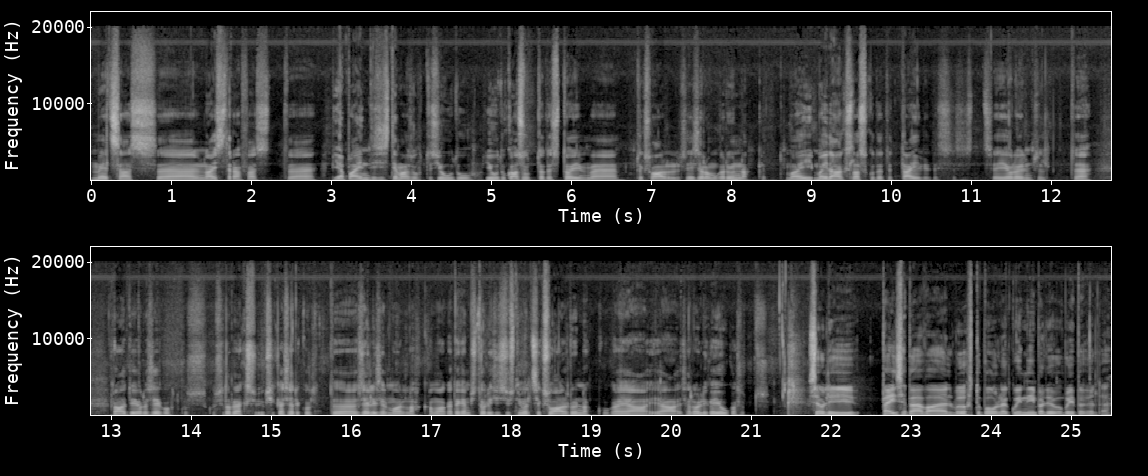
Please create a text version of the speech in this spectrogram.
metsas äh, naisterahvast äh, ja pandi siis tema suhtes jõudu, jõudu kasutades toime seksuaalse iseloomuga rünnak, et ma ei, ma ei tahaks laskuda detailidesse, sest see ei ole ilmselt raadio ei ole see koht, kus, kus seda peaks üksikasjalikult sellisel moel lahkama, aga tegemist oli siis just nimelt seksuaalrünnakuga ja, ja seal oli ka jõukasutus. see oli päisepäeva ajal või õhtupoole, kui nii palju võib öelda?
